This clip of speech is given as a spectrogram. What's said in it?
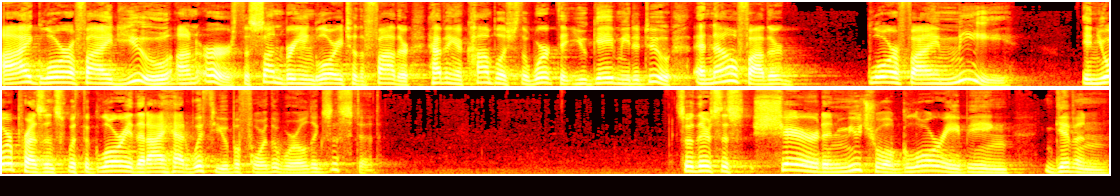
I glorified you on earth, the Son bringing glory to the Father, having accomplished the work that you gave me to do. And now, Father, glorify me in your presence with the glory that I had with you before the world existed. So there's this shared and mutual glory being given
